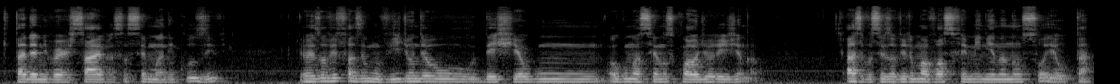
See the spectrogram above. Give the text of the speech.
que tá de aniversário essa semana, inclusive, eu resolvi fazer um vídeo onde eu deixei algum, algumas cenas com áudio original. Ah, se vocês ouvirem uma voz feminina, não sou eu, tá?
